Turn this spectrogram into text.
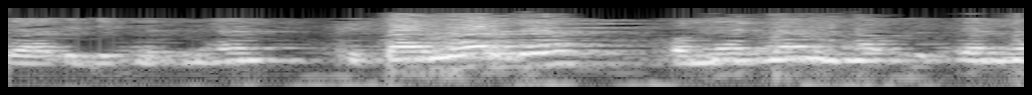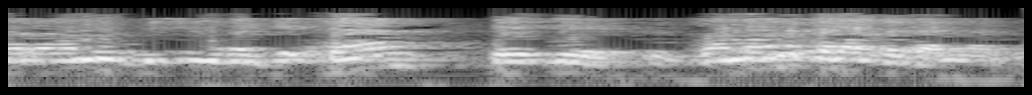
ziyade gitmesinden kısarlar da o Mevla'nın maksud ve meramı dışında geçen belki zamanı karar ederlerdi.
